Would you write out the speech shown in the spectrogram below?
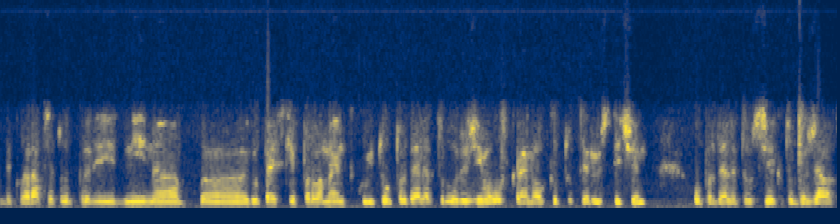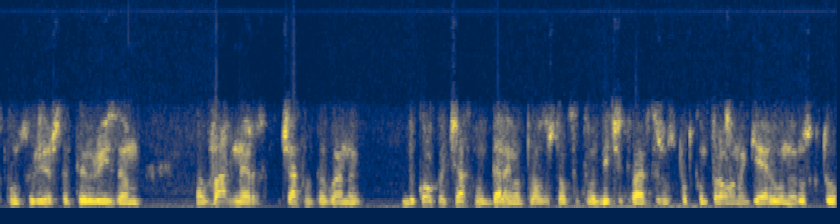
декларацията от преди дни на Европейския парламент, които определят режима в Кремъл като терористичен определят Русия като държава спонсорираща тероризъм, Вагнер, частната военна, доколко е частно отделен въпрос, защото се твърди, че това е всъщност под контрола на ГРУ, на руското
